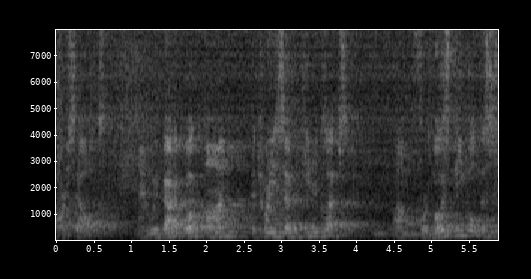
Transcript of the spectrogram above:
ourselves. And we've got a book on the 2017 eclipse. Um, for most people, this is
